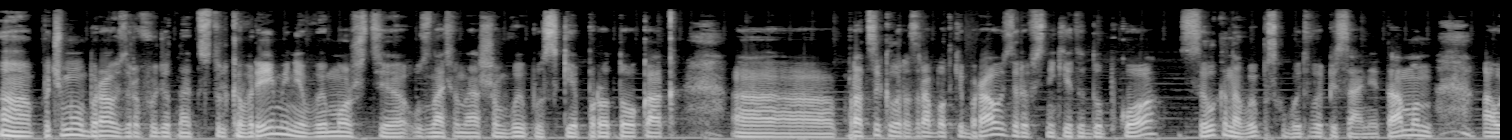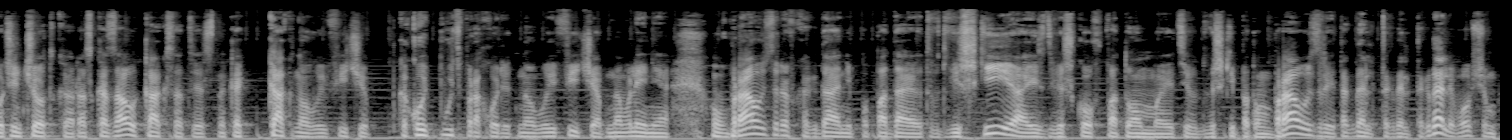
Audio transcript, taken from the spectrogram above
А, почему у браузеров уйдет на это столько времени? Вы можете узнать в нашем выпуске про то, как э, про цикл разработки браузеров с Никитой Дубко. Ссылка на выпуск будет в описании. Там он а, очень четко рассказал, как, соответственно, как, как новые фичи, какой путь проходят новые фичи обновления в браузерах, когда они попадают в движки, а из движков потом эти движки потом в браузеры так далее, так далее, так далее. В общем,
